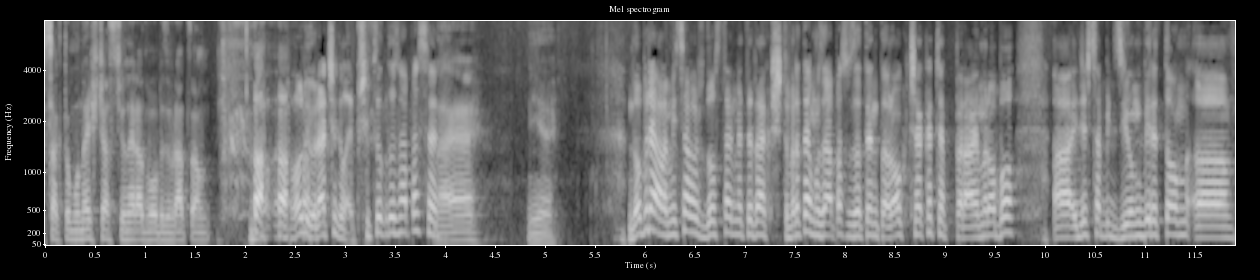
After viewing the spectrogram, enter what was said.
sa k tomu nešťastiu nerad vôbec vracam. Bol Juraček lepší v tomto zápase? ne, nie. Dobre, ale my sa už dostaneme teda k štvrtému zápasu za tento rok. Čaká ťa Prime Robo. Uh, ideš sa byť s Jungwirtom. Uh,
